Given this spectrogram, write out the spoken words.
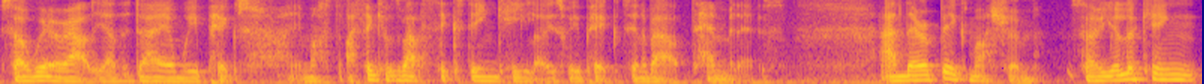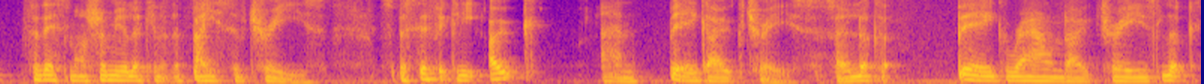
So we were out the other day and we picked it must i think it was about 16 kilos we picked in about 10 minutes and they're a big mushroom so you're looking for this mushroom you're looking at the base of trees specifically oak and big oak trees so look at big round oak trees look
